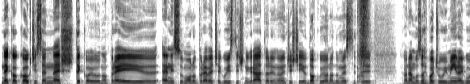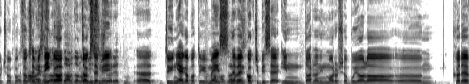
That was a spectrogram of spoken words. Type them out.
Nekako, če se ne štekajo naprej, eni so malo preveč egoistični, gradili, ne vem, če še jo dokujo nadomestiti. Ko ne bomo zdaj pač v imenu Gučo, ampak to se mi zdi, da se mi. Uh, tu in njega, pa tu in vmes, ne vem, kako če bi se in Dordan in Moroša bojala, um, ko je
